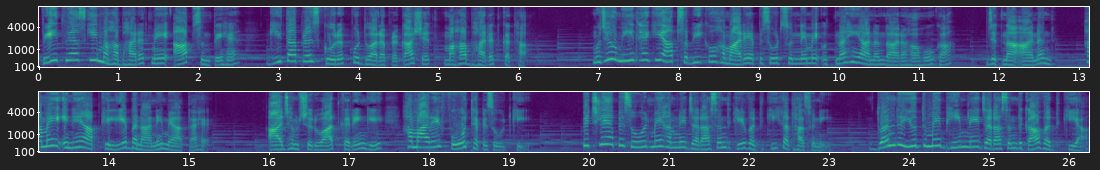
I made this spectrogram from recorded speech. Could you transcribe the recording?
वेद व्यास की महाभारत में आप सुनते हैं गीता प्रेस गोरखपुर द्वारा प्रकाशित महाभारत कथा। मुझे उम्मीद है कि आप सभी को हमारे एपिसोड सुनने में उतना ही आनंद आ रहा होगा, जितना आनंद हमें इन्हें आपके लिए बनाने में आता है। आज हम शुरुआत करेंगे हमारे फोर्थ एपिसोड की। पिछले एपिसोड में हमने जरासंध के वध की कथा सुनी। द्वंद्व युद्ध में भीम ने जरासंध का वध किया,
